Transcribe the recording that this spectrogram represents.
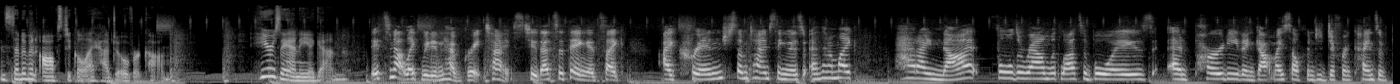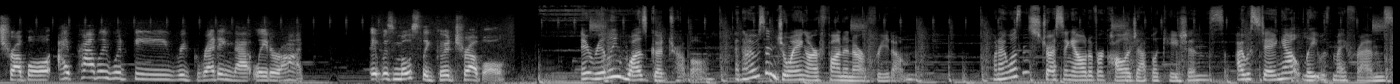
instead of an obstacle I had to overcome. Here's Annie again. It's not like we didn't have great times, too. That's the thing. It's like I cringe sometimes thinking this, and then I'm like, had I not fooled around with lots of boys and partied and got myself into different kinds of trouble, I probably would be regretting that later on. It was mostly good trouble. It really was good trouble, and I was enjoying our fun and our freedom. When I wasn't stressing out over college applications, I was staying out late with my friends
